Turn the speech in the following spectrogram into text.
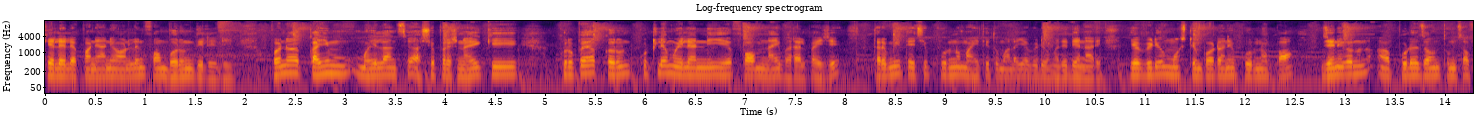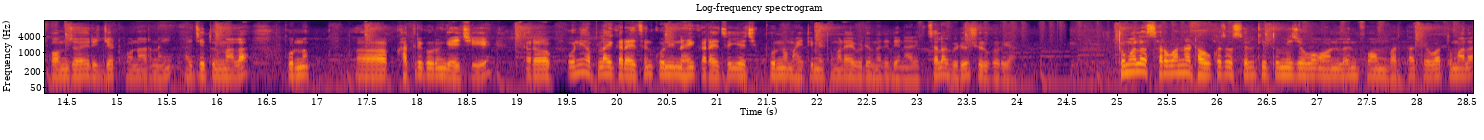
केलेले पण आणि ऑनलाईन फॉर्म भरून दिलेली. पण काही महिलांचे असे प्रश्न आहे की कृपया करून कुठल्या महिलांनी हे फॉर्म नाही भरायला पाहिजे? तर मी त्याची पूर्ण माहिती तुम्हाला या व्हिडिओमध्ये देणार आहे. या व्हिडिओ मोस्ट इम्पॉर्टंट आहे पूर्ण पहा. जेणेकरून पुढे जाऊन तुमचा फॉर्म जो आहे रिजेक्ट होणार नाही याची तुम्हाला पूर्ण खात्री करून घ्यायची आहे. तर कोणी अप्लाय करायचं आणि कोणी नाही करायचं याची पूर्ण माहिती मी तुम्हाला या व्हिडिओमध्ये देणार आहे. चला व्हिडिओ सुरू करूया. तुम्हाला सर्वांना ठाऊकच असेल की तुम्ही जेव्हा ऑनलाईन फॉर्म भरता तेव्हा तुम्हाला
